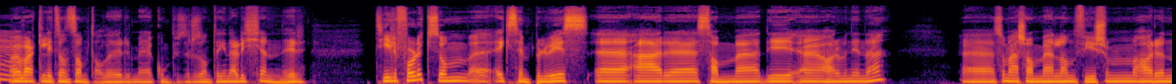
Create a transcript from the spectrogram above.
Det har jo Mm. vært litt sånn samtaler med kompiser og sånne ting, der de kjenner til folk som eh, eksempelvis eh, er eh, sammen med De har en venninne som er sammen med en eller annen fyr som har en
